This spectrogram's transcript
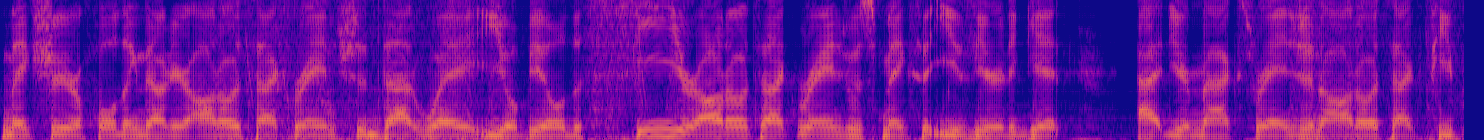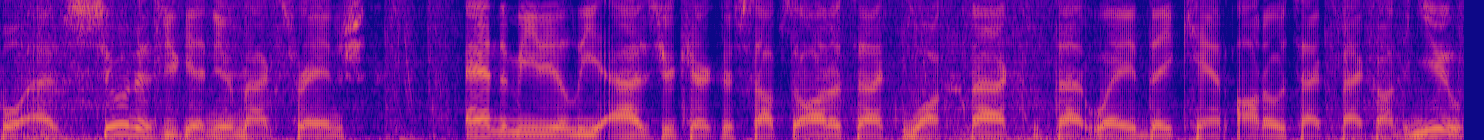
make sure you're holding down your auto attack range. That way you'll be able to see your auto attack range, which makes it easier to get at your max range and auto attack people as soon as you get in your max range. And immediately as your character stops to auto attack, walk back. That way they can't auto attack back onto you.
